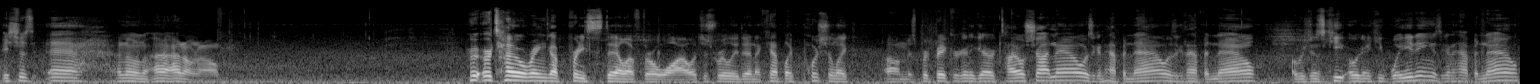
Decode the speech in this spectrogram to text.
It's just eh, I don't know. I, I don't know her, her title reign got pretty stale after a while. It just really did. And I kept like pushing, like, um, is Britt Baker gonna get her title shot now? Is it gonna happen now? Is it gonna happen now? Are we just keep? Are we gonna keep waiting? Is it gonna happen now?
